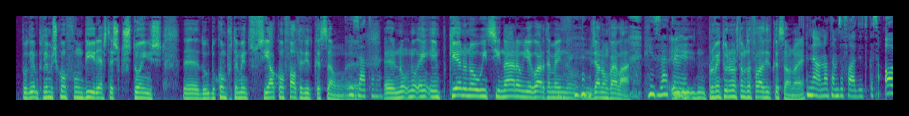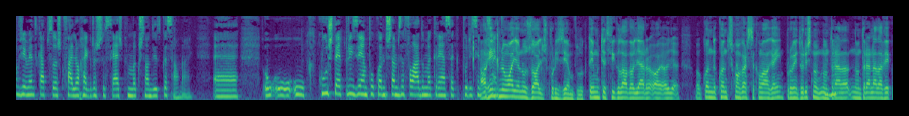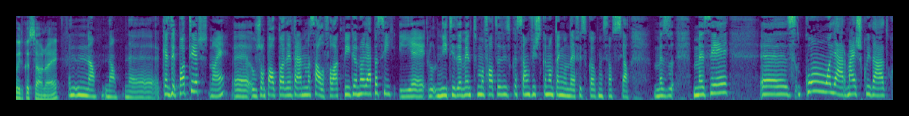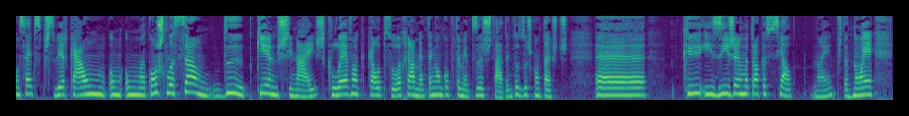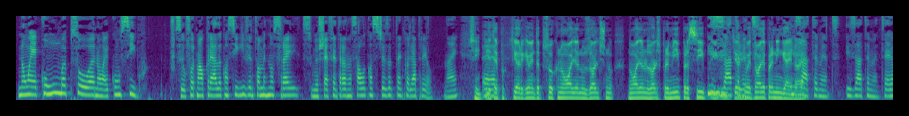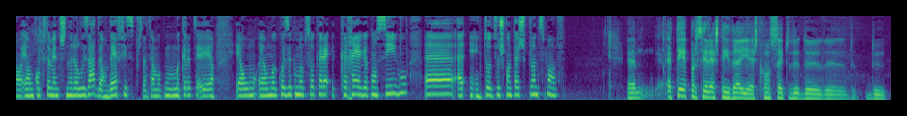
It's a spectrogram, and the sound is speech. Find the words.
podemos confundir estas questões uh, do, do, comportamento social com falta de educação. Exatamente. Uh, em, em, pequeno não o ensinaram e agora também não, já não vai lá. Exatamente. E, porventura não estamos a falar de educação, não é? Não, não estamos a falar de educação. Obviamente que há pessoas que falham regras sociais por uma questão de educação, não é? Uh, o, o, o, que custa é, por exemplo, quando estamos a falar de uma criança que por simplesmente... Alguém que não olha nos olhos, por exemplo, que tem muita dificuldade a olhar, olha, quando, quando se conversa com alguém, porventura isto não, não, uhum. terá, não terá nada a ver com a educação, não é? Não, não. Uh, quer dizer, pode ter, não é? Uh, o João Paulo pode entrar numa sala, falar comigo e eu não olhar para si. E é nitidamente uma falta de educação, visto que eu não tenho um déficit de cognição social. Mas, mas é. Uh, com um olhar mais cuidado, consegue-se perceber que há um, um, uma constelação de pequenos sinais que levam a que aquela pessoa realmente tenha um comportamento desajustado em todos os contextos uh, que exigem uma troca social não é? Portanto, não é, não é com uma pessoa, não é consigo. Porque se eu for mal criada consigo, eventualmente não serei. Se o meu chefe entrar na sala, com certeza que tenho que olhar para ele, não é? Sim, uh, e até porque teoricamente a pessoa que não olha nos olhos, não, não olha nos olhos para mim, para si, e teoricamente não olha para ninguém, não é? Exatamente, exatamente. É, é um comportamento generalizado, é um déficit, portanto é uma, uma, é, é, um, é uma coisa que uma pessoa carrega consigo uh, em todos os contextos por onde se move até aparecer esta ideia, este conceito de, de, de, de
